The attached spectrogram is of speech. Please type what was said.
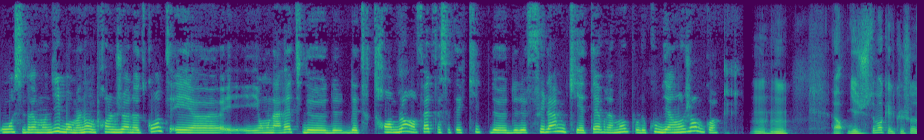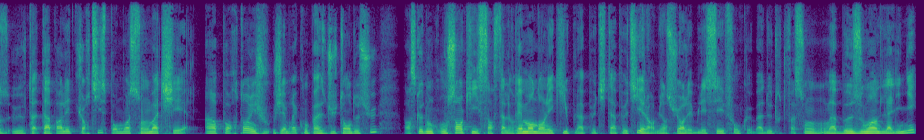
où on s'est vraiment dit bon maintenant on prend le jeu à notre compte et, euh, et on arrête de de- d'être tremblant en fait face à cette équipe de, de, de Fulham qui était vraiment pour le coup bien en jambes quoi. Mhm. Alors, il y a justement quelque chose, tu as, parlé de Curtis, pour moi son match est important et j'aimerais qu'on passe du temps dessus, parce que donc on sent qu'il s'installe vraiment dans l'équipe là petit à petit. Alors bien sûr, les blessés font que bah, de toute façon, on a besoin de l'aligner.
